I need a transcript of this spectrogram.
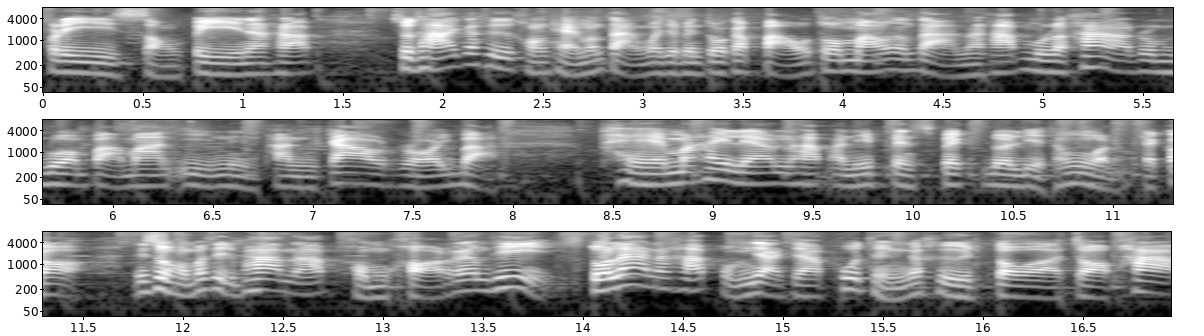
ฟรี 2 ปีนะครับสุดท้ายก็คือของแถมต่างๆมันจะเป็นตัวกระเป๋าตัวเมาส์ต่างๆนะครับมูลค่ารวมๆประมาณอีก 1,900 บาท แถมมาให้แล้วนะครับ อันนี้เป็นสเปคโดยละเอียดทั้งหมด แต่ก็ในส่วนของประสิทธิภาพนะครับ ผมขอเริ่มที่ตัวแรกนะครับ ผมอยากจะพูดถึงก็คือตัวจอภาพ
